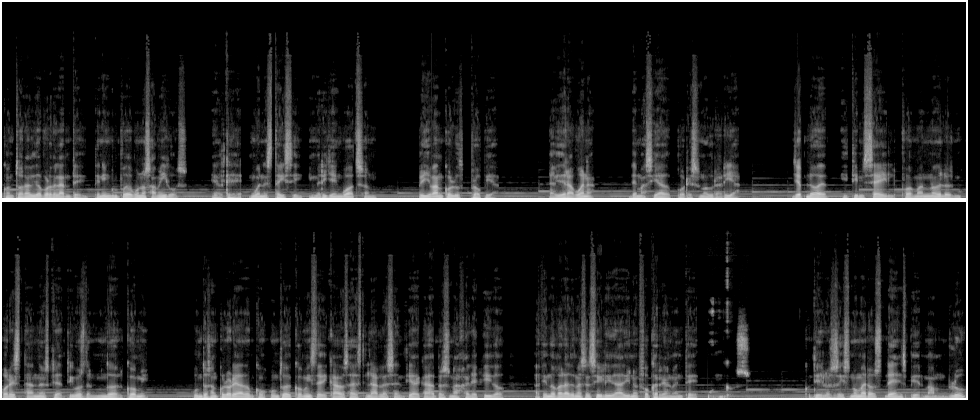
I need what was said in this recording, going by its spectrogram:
con toda la vida por delante, tenía un grupo de buenos amigos, en el que Gwen Stacy y Mary Jane Watson brillaban con luz propia. La vida era buena, demasiado, por eso no duraría. Jeff Loeb y Tim Sale forman uno de los mejores tandems creativos del mundo del cómic. Juntos han coloreado un conjunto de cómics dedicados a destilar la esencia de cada personaje elegido, haciendo gala de una sensibilidad y un enfoque realmente únicos. Contiene los seis números de Spider-Man Blue,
